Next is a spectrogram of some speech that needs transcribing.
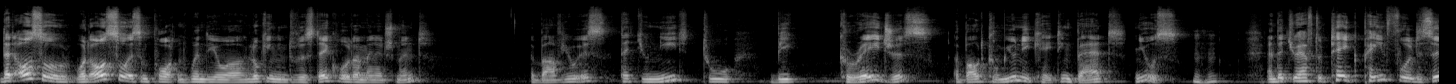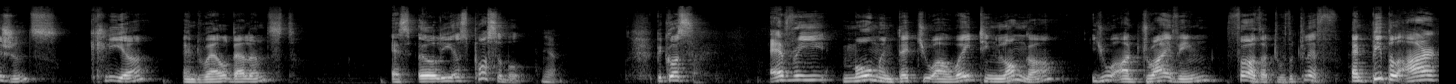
That also what also is important when you are looking into the stakeholder management above you is that you need to be courageous about communicating bad news. Mm-hmm. And that you have to take painful decisions, clear and well balanced, as early as possible. Yeah. Because every moment that you are waiting longer, you are driving further to the cliff. And people are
